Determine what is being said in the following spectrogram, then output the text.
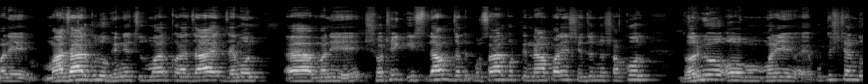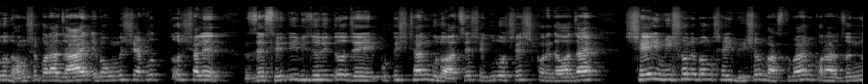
মানে মাজারগুলো ভেঙে চুরমার করা যায়, যেমন মানে সঠিক ইসলাম যাতে প্রচার করতে না পারে, সেজন্য সকল ধর্মীয় মানে প্রতিষ্ঠানগুলো ধ্বংস করা যায় এবং উনিশশো একাত্তর সালের যে স্মৃতি বিজড়িত যে প্রতিষ্ঠানগুলো আছে, সেগুলো শেষ করে দেওয়া যায়। সেই মিশন এবং সেই ভীষণ বাস্তবায়ন করার জন্য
